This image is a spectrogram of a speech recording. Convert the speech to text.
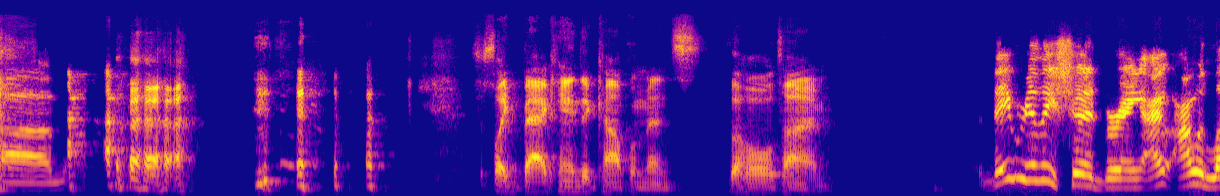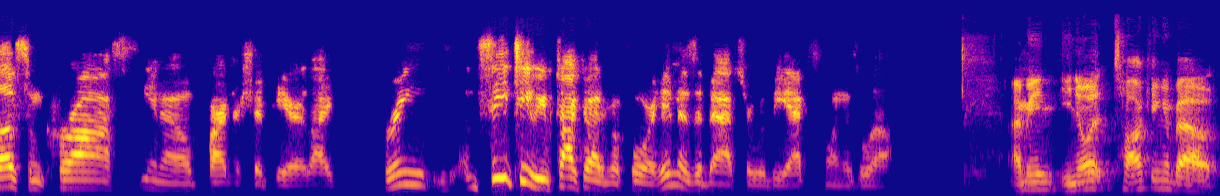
Um, Just like backhanded compliments the whole time. they really should bring. I, I would love some cross, you know, partnership here. Like bring CT. We've talked about it before. Him as a bachelor would be excellent as well. I mean, you know what? Talking about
